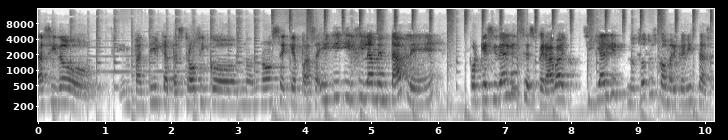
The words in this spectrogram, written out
ha sido infantil, catastrófico, no, no sé qué pasa. Y, y, lamentable, ¿eh? Porque si de alguien se esperaba, si alguien, nosotros como americanistas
